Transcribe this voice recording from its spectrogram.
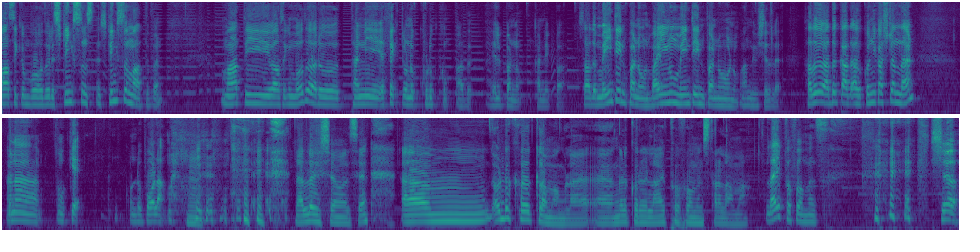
வாசிக்கும் போது ஒரு ஸ்ட்ரிங்ஸும் ஸ்ட்ரிங்ஸும் மாற்றுவேன் மாற்றி வாசிக்கும் போது ஒரு தண்ணி எஃபெக்ட் ஒன்று கொடுக்கும். அது ஹெல்ப் பண்ணும் கண்டிப்பாக ஸோ அதை மெயின்டைன் பண்ணணும். வயலினும் மெயின்டைன் பண்ணணும் அந்த விஷயத்தில். அது அதுக்கு அது அது கொஞ்சம் கஷ்டம்தான். ஆனால் ஓகே கொண்டு போகலாம் நல்ல விஷயம் அது ஒன்று கேட்கலாமா உங்களை? எங்களுக்கு ஒரு லைவ் பெர்ஃபார்மன்ஸ் தரலாமா? லைவ் பர்ஃபார்மன்ஸ் ஷியோர் ஏய்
